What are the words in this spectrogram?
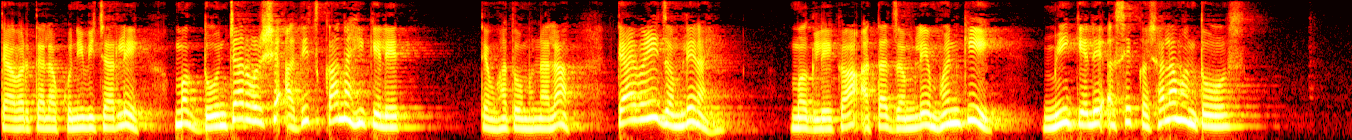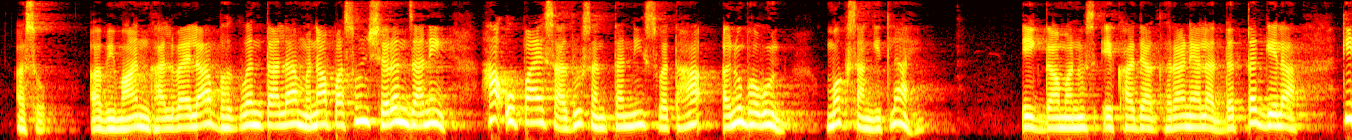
त्यावर त्याला कुणी विचारले मग दोन चार वर्षे आधीच का नाही केलेत? तेव्हा तो म्हणाला त्यावेळी जमले नाही. मग लेका आता जमले म्हण की. मी केले असे कशाला म्हणतोस? असो अभिमान घालवायला भगवंताला मनापासून शरण जाणे हा उपाय साधू संतांनी स्वतः अनुभवून मग सांगितला आहे. एकदा माणूस एखाद्या घराण्याला दत्तक गेला की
